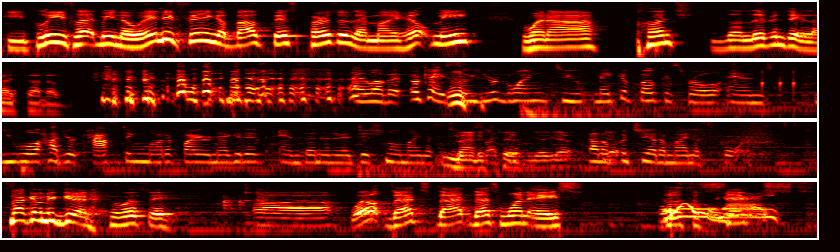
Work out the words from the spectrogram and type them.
can you please let me know anything about this person that might help me when I punch the living daylights out of them?" I love it. Okay, so you're going to make a focus roll, and you will have your casting modifier negative, and then an additional minus two. Minus so two. Yeah, yeah. that'll yeah. put you at a minus four. It's not gonna be good. but We'll see. Uh, well, that's that. That's one ace. That's a six nice.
